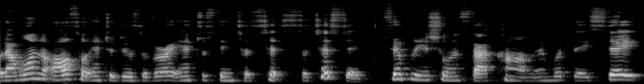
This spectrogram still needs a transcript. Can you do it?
But I want to also introduce a very interesting t- statistic, simplyinsurance.com. And what they state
